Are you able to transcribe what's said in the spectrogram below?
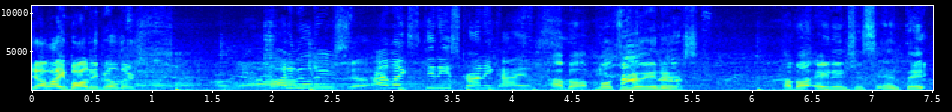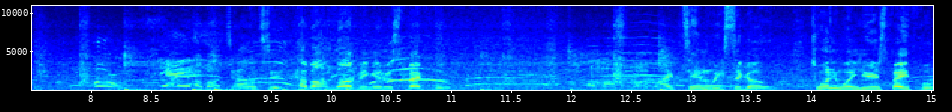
Y'all like bodybuilders? Bodybuilders? Yeah. I like skinny, scrawny guys. How about multimillionaires? How about eight inches and thick? How about talented? How about loving and respectful? I lost my wife 10 weeks ago, 21 years faithful.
